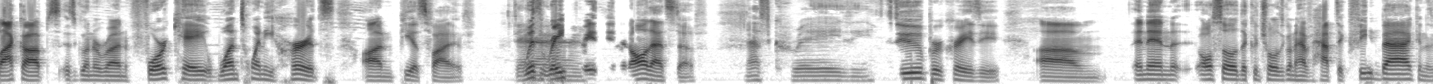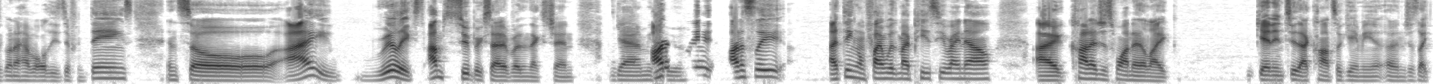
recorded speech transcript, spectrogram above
Black Ops is going to run 4K 120 hertz on PS5 with ray tracing and all that stuff. That's crazy. super crazy. Um, and then also the controller is going to have haptic feedback and it's going to have all these different things. And so I really, I'm super excited about the next gen. Yeah, me too. Honestly, honestly, I think I'm fine with my PC right now. I kind of just want to like get into that console gaming and just like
